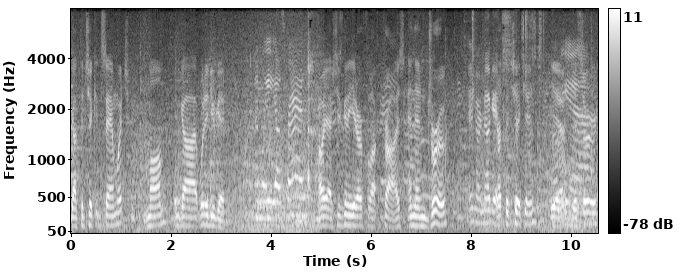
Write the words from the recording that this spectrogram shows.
got the chicken sandwich. Mom, we got, what did you get? I'm gonna eat y'all's fries. Oh yeah, she's gonna eat our fries, and then Drew And our nuggets. got nuggets. the chicken. Yeah, yes Yeah. sir.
